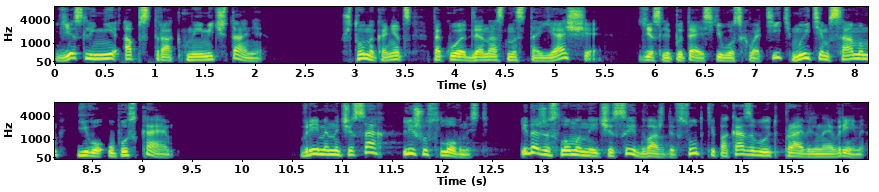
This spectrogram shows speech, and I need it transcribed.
если не абстрактные мечтания? Что, наконец, такое для нас настоящее, если, пытаясь его схватить, мы тем самым его упускаем? Время на часах – лишь условность, и даже сломанные часы дважды в сутки показывают правильное время.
